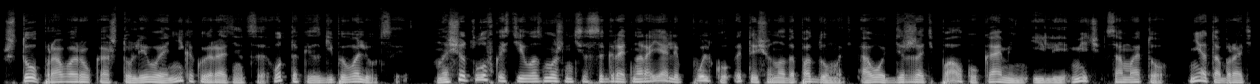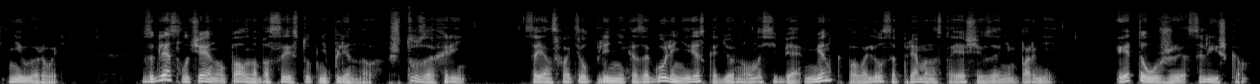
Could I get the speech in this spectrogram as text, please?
Что правая рука, что левая, никакой разницы, вот так изгиб эволюции. Насчет ловкости и возможности сыграть на рояле польку, это еще надо подумать, а вот держать палку, камень или меч – самое то, не отобрать, не вырвать. Взгляд случайно упал на босые ступни пленного. Что за хрень? Саян схватил пленника за голень и резко дернул на себя. Менг повалился прямо на стоящих за ним парней. Это уже слишком.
